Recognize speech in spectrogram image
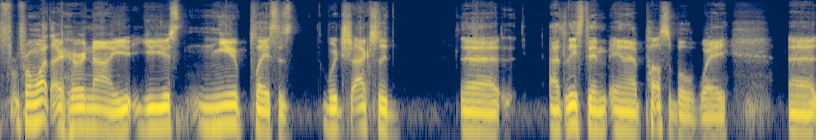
from what I heard now, you you use new places, which actually, uh, at least in in a possible way, uh,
